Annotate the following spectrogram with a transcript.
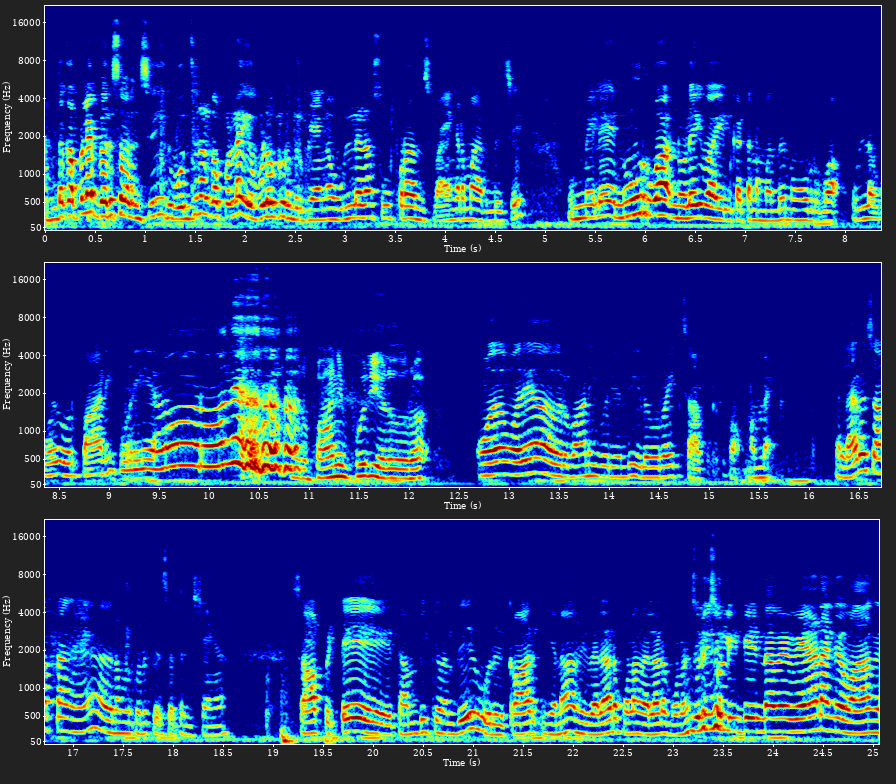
அந்த கப்பலே பெருசாக இருந்துச்சு. இது ஒரிஜினல் கப்பல்லாம் எவ்வளோக்கு இருந்திருக்கும்? ஏங்க உள்ளெல்லாம் சூப்பராக இருந்துச்சு. பயங்கரமாக இருந்துச்சு. உண்மையிலே நூறுரூவா நுழைவாயில் கட்டணம் வந்து நூறுரூவா. உள்ளே போய் ஒரு பானிபூரி எழுபது ரூபாங்க ஒரு பானிபூரி எழுபது ரூபா முத முறையாக ஒரு பானிபூரி வந்து எழுபது ரூபாய்க்கு சாப்பிட்ருக்கோம் நம்ம. எல்லாரும் சாப்பிட்டாங்க. அது நம்மளுக்கு வந்து பெருசாக தெரிஞ்சிட்டாங்க சாப்பிட்டு தம்பிக்கு வந்து ஒரு கார் ஏன்னா அவன் விளையாட போகலாம் விளையாட போகலாம்னு சொல்லி சொல்லிட்டு இருந்தாவே வேணாங்க வாங்க.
